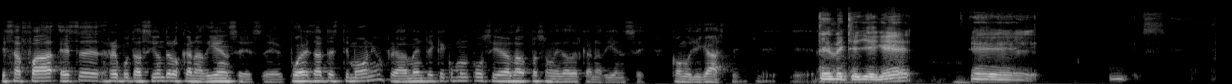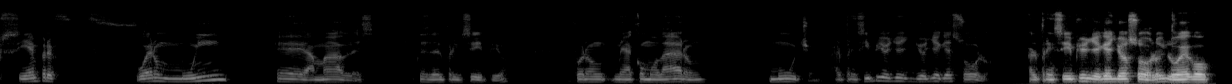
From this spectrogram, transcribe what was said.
esa, esa reputación de los canadienses, eh, ¿puedes dar testimonio? Realmente, ¿qué cómo consideras la personalidad del canadiense cuando llegaste? Desde que llegué, siempre fueron muy amables desde el principio. Fueron, me acomodaron mucho. Al principio yo, llegué solo. Al principio llegué yo solo y luego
